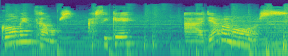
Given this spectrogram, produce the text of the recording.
comenzamos. Así que, allá vamos.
